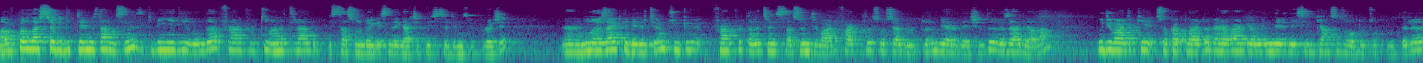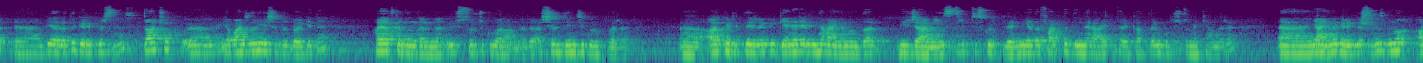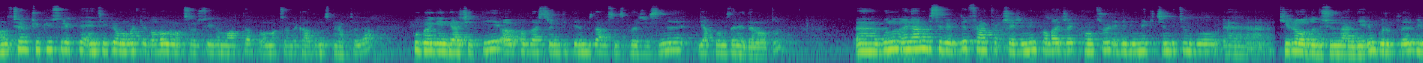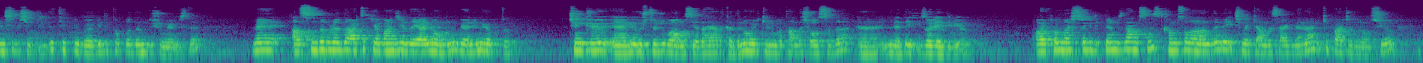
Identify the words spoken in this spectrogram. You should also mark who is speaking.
Speaker 1: Avrupalılaştırabildiklerimizden misiniz? 2007 yılında Frankfurt'un ana tren istasyonu bölgesinde gerçekleştirdiğimiz bir proje. Ee, bunu özellikle belirtiyorum çünkü Frankfurt ana tren istasyonu civarı farklı sosyal grupların bir arada yaşadığı özel bir alan. Bu civardaki sokaklarda beraber görmenin neredeyse imkansız olduğu toplulukları e, bir arada görebilirsiniz. Daha çok e, yabancıların yaşadığı bölgede hayat kadınlarını, uyuşturucu kullananları, aşırı dinci grupları, e, alkolikleri bir genel evin hemen yanında bir camiyi, striptiz kulüplerini ya da farklı dinlere ait tarikatların buluştuğu mekanları yan yana görebilirsiniz. Bunu anlatıyorum çünkü sürekli entegre olmak ya da olamamak sorusuyla muhatap olmak zorunda kaldığımız bir noktada bu bölgenin gerçekliği Avrupalılaştırabildiklerimizden misiniz projesini yapmamıza neden oldu. Ee, bunun önemli bir sebebi de Frankfurt şehrinin kolayca kontrol edebilmek için bütün bu e, kirli olduğu düşünülen diyelim grupları bilinçli bir şekilde tek bir bölgede topladığını düşünmemizde. Ve aslında burada artık yabancı ya da yerli olmanın bir önemi yoktu. Çünkü e, bir uyuşturucu bağımlısı ya da hayat kadını o ülkenin vatandaşı olsa da e, yine de izole ediliyor. Avrupalılaştırabildiklerimizden misiniz? Kamusal alanda ve iç mekanda sergilenen iki parçadan oluşuyor.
